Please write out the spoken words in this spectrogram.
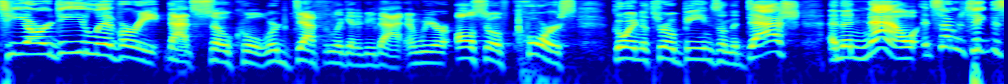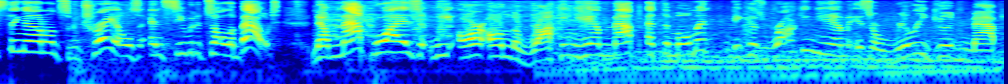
TRD livery. That's so cool. We're definitely going to do that. And we are also, of course, going to throw beans on the dash. And then now it's time to take this thing out on some trails and see what it's all about. Now, map-wise, we are on the Rockingham map at the moment because Rockingham is a really good map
